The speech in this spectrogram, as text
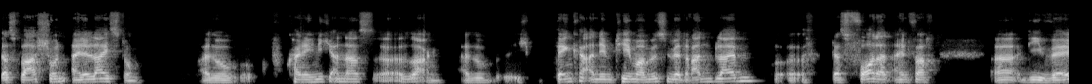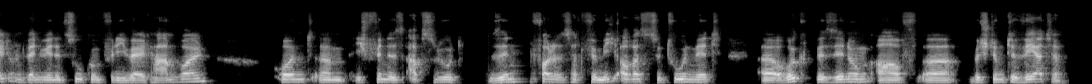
das war schon eine Leistung. Also kann ich nicht anders äh, sagen. Also ich denke, an dem Thema müssen wir dranbleiben. Äh, das fordert einfach äh, die Welt und wenn wir eine Zukunft für die Welt haben wollen. Und ähm, ich finde es absolut sinnvoll und es hat für mich auch was zu tun mit äh, Rückbesinnung auf äh, bestimmte Werte.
